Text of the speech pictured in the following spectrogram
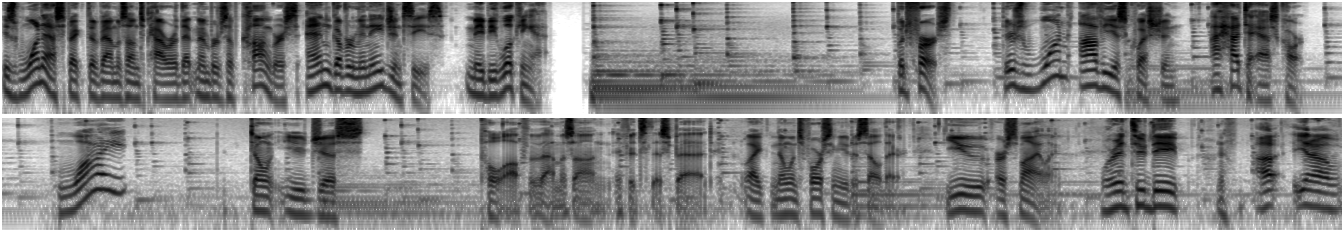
is one aspect of Amazon's power that members of Congress and government agencies may be looking at. But first, there's one obvious question I had to ask Hart. Why don't you just pull off of Amazon if it's this bad? Like, no one's forcing you to sell there. You are smiling. We're in too deep. uh, you know,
